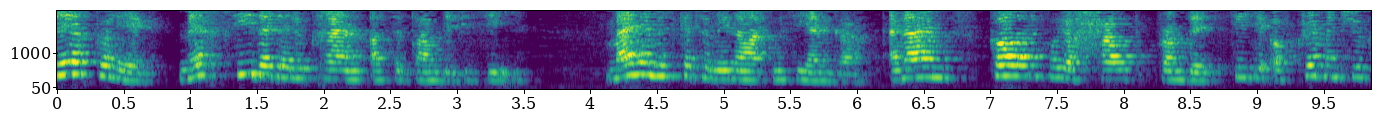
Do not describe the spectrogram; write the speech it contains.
Chers collègues, merci d'aider l'Ukraine à ce temps difficile. My name is Katerina Musienko, and I am calling for your help from the city of Kremenchuk,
